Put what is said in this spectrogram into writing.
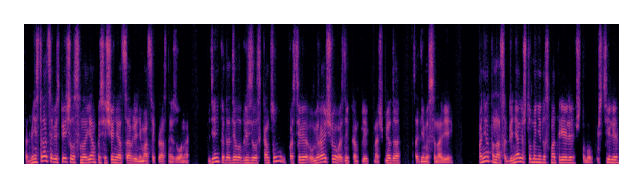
Администрация обеспечила сыновьям посещение отца в реанимации красной зоны. В день, когда дело близилось к концу, у постели умирающего возник конфликт Начмеда с одним из сыновей. Понятно, нас обвиняли, что мы не досмотрели, что мы упустили.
